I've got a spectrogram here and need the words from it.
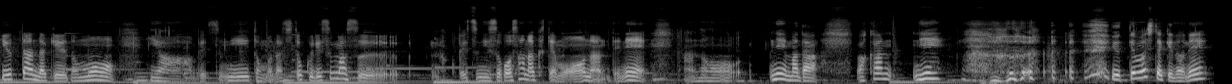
言ったんだけれども「いや別に友達とクリスマス別に過ごさなくてもなんてねあのねまだわかんね 言ってましたけどね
